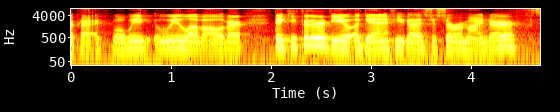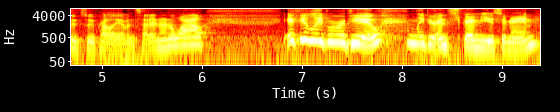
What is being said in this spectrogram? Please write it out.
Okay. Well, we we love Oliver. Thank you for the review. Again, if you guys just a reminder, since we probably haven't said it in a while, if you leave a review and leave your Instagram username,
